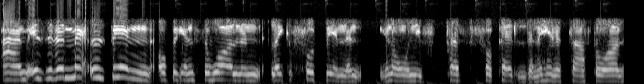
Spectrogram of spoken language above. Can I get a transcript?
Um, is it a metal bin up against the wall and like a foot bin, and you know when you press the foot pedal, then it hits off the wall?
